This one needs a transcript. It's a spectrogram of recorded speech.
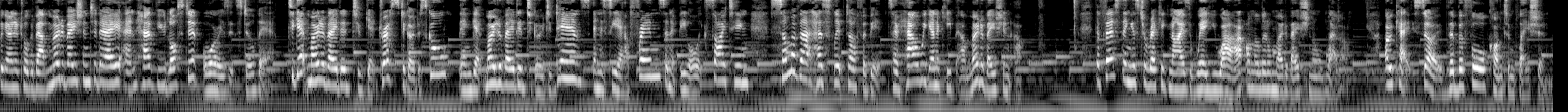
we're going to talk about motivation today and have you lost it or is it still there? To get motivated to get dressed to go to school, then get motivated to go to dance and to see our friends and it be all exciting, some of that has slipped off a bit. So, how are we going to keep our motivation up? The first thing is to recognize where you are on the little motivational ladder. Okay, so the before contemplation.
